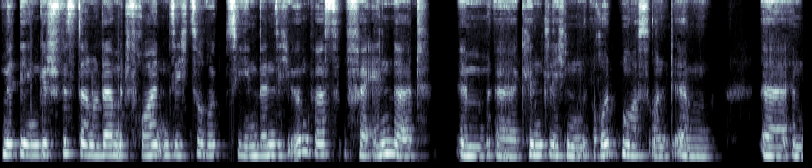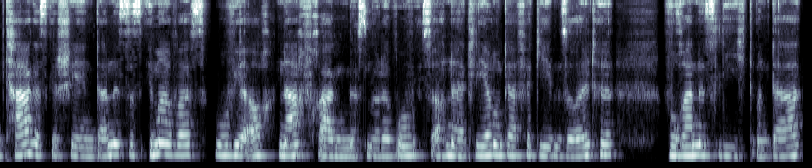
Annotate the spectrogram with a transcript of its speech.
mit den Geschwistern oder mit Freunden sich zurückziehen, wenn sich irgendwas verändert im äh, kindlichen Rhythmus und im, äh, im Tagesgeschehen, dann ist es immer was, wo wir auch nachfragen müssen oder wo es auch eine Erklärung dafür geben sollte, woran es liegt. Und da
